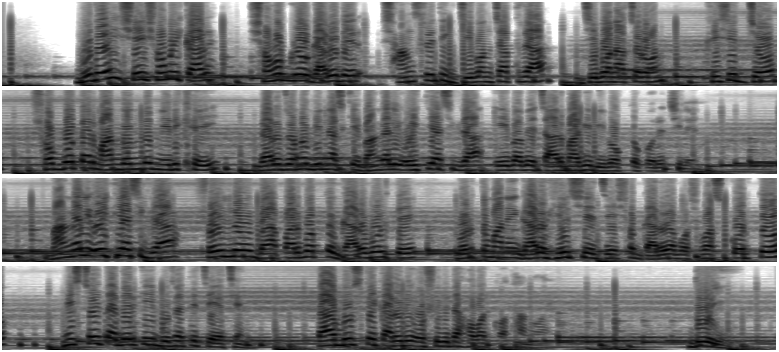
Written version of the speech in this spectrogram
বোধহয় সেই সময়কার সমগ্র গারোদের সাংস্কৃতিক জীবনযাত্রা, জীবন আচরণ কৃষিজ্য সভ্যতার মানদণ্ডের নিরিখেই গারো জনবিন্যাসকে বাঙালি ঐতিহাসিকরা এইভাবে চার ভাগে বিভক্ত করেছিলেন। বাঙালি ঐতিহাসিকরা শৈল বা পার্বত্য গারো বলতে বর্তমানে গারো হিলসে যেসব গারোরা বসবাস করত, নিশ্চয়ই তাদেরকেই বোঝাতে চেয়েছেন। তা বুঝতে কারোরই অসুবিধা হওয়ার কথা নয়। দুই,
